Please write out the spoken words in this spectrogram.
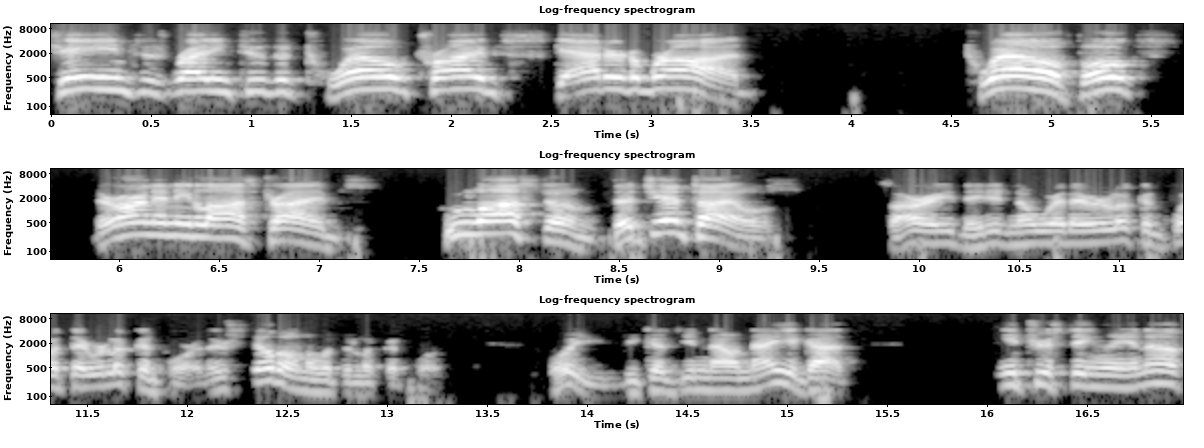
James is writing to the 12 tribes scattered abroad? 12, folks. There aren't any lost tribes. Who lost them? The Gentiles. Sorry, they didn't know where they were looking, what they were looking for. They still don't know what they're looking for. Boy, because you know now you got, interestingly enough,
